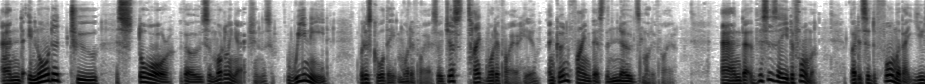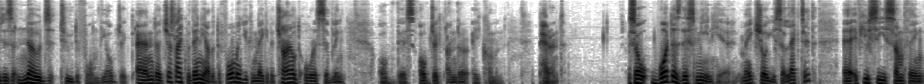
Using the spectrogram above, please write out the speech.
And in order to store those modeling actions, we need what is called a modifier. So just type modifier here and go and find this, the nodes modifier. And uh, this is a deformer, but it's a deformer that uses nodes to deform the object. And uh, just like with any other deformer, you can make it a child or a sibling of this object under a common parent. So what does this mean here? Make sure you select it uh, if you see something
